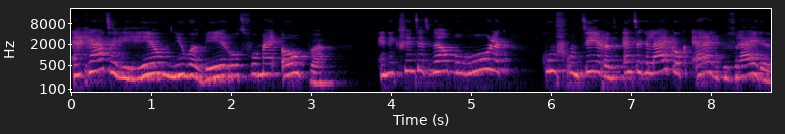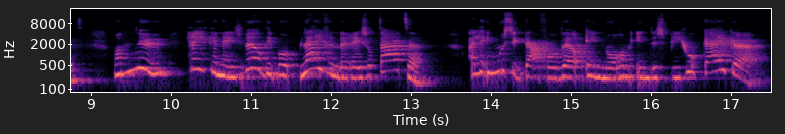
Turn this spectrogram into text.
Er gaat een geheel nieuwe wereld voor mij open. En ik vind dit wel behoorlijk confronterend en tegelijk ook erg bevrijdend. Want nu kreeg ik ineens wel die blijvende resultaten. Alleen moest ik daarvoor wel enorm in de spiegel kijken.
